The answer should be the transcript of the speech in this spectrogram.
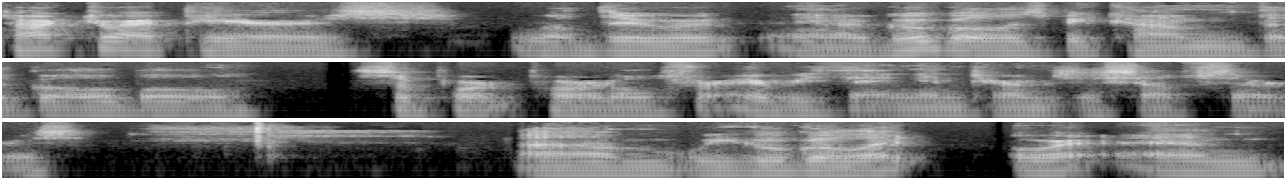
talk to our peers, we'll do, you know, Google has become the global support portal for everything in terms of self-service. Um, we Google it, or and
